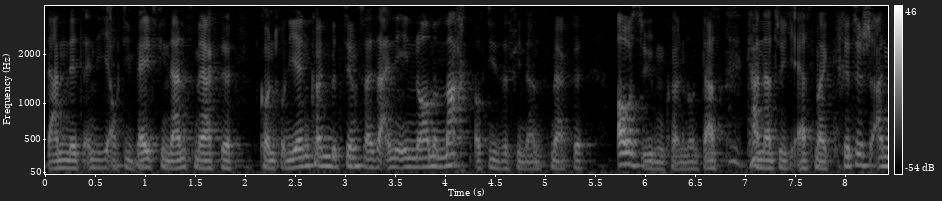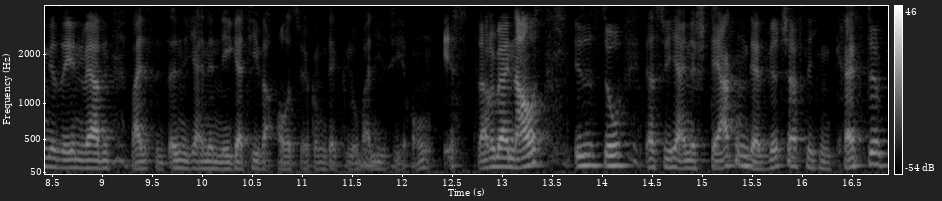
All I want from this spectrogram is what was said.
dann letztendlich auch die Weltfinanzmärkte kontrollieren können, beziehungsweise eine enorme Macht auf diese Finanzmärkte ausüben können. Und das kann natürlich erstmal kritisch angesehen werden, weil es letztendlich eine negative Auswirkung der Globalisierung ist. Darüber hinaus ist es so, dass wir hier eine Stärkung der wirtschaftlichen Kräfte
